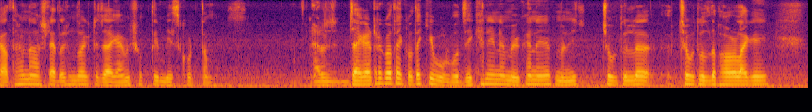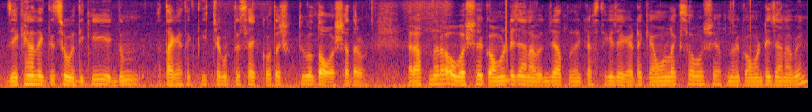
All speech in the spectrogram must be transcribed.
কাতার না আসলে এত সুন্দর একটা জায়গা আমি সত্যি মিস করতাম। আর জায়গাটার কথা কথা কী বলব? যেখানে নামে ওইখানে মানে ছবি তুললে, ছবি তুলতে ভালো লাগে। যেখানে দেখতেছি ওইদিকেই একদম তাকে থাকতে ইচ্ছা করতেছে। এক কথা সত্যি বলতে অসাধারণ। আর আপনারা অবশ্যই কমেন্টে জানাবেন যে আপনাদের কাছ থেকে জায়গাটা কেমন লাগছে। অবশ্যই আপনারা কমেন্টে জানাবেন।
